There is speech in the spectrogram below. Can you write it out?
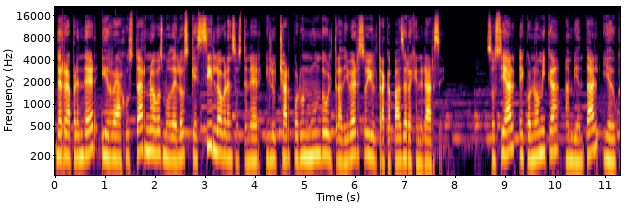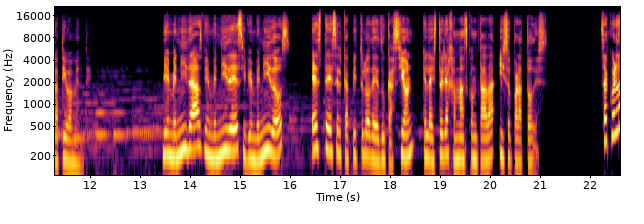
de reaprender y reajustar nuevos modelos que sí logren sostener y luchar por un mundo ultradiverso y ultracapaz de regenerarse, social, económica, ambiental y educativamente. Bienvenidas, bienvenides y bienvenidos. Este es el capítulo de educación que la historia jamás contada hizo para todos. ¿Se acuerdan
